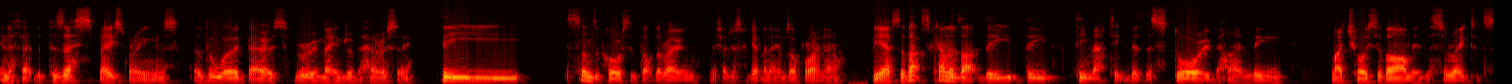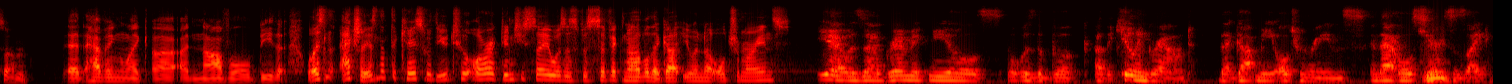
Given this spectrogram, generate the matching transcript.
in effect the possessed space marines of the word bearers for the remainder of the heresy. The Sons of Horus have got their own, which I just forget the names of right now. But yeah, so that's kind of like the the thematic bit, the story behind the my choice of army, the Serrated Sun. That having like a, a, novel be that well, isn't actually isn't that the case with you too, Ulrich? Didn't you say it was a specific novel that got you into Ultramarines? Yeah, it was uh, Graham McNeill's. What was the book? Uh, the Killing Ground that got me Ultramarines, and that whole series mm. is like,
